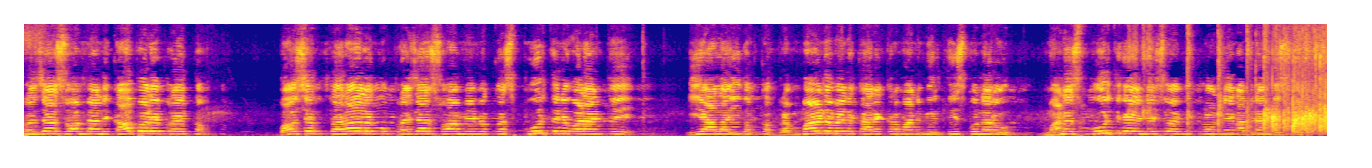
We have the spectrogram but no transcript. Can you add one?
ప్రజాస్వామ్యాన్ని కాపాడే ప్రయత్నం. భవిష్యత్ తరాలకు ప్రజాస్వామ్యం యొక్క స్ఫూర్తినివ్వడానికి ఇవాళ ఇదొక బ్రహ్మాండమైన కార్యక్రమాన్ని మీరు తీసుకున్నారు. మనస్ఫూర్తిగా ఎన్ఎస్ఓ మిత్రులను నేను అభినందిస్తున్నాను.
